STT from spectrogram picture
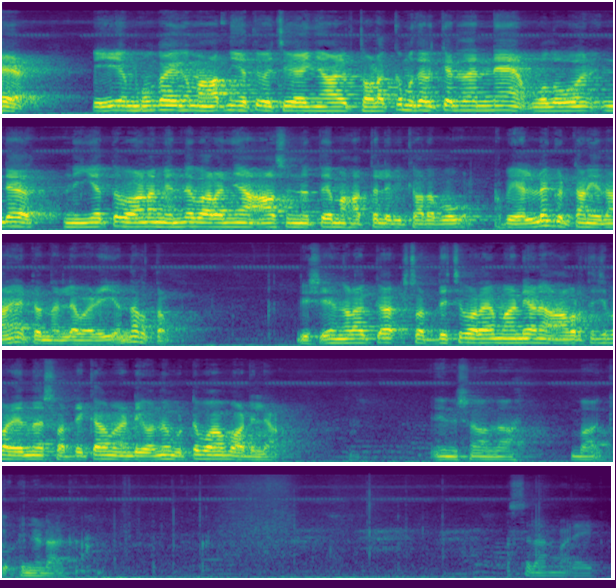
ഈ മുഖം ആത്മീയത്ത് വെച്ച് കഴിഞ്ഞാൽ തുടക്കം മുതൽക്ക് തന്നെ ഒതുവിന്റെ നീയത്ത് വേണം എന്ന് പറഞ്ഞ ആ സുന്നത്ത് മഹത്വം ലഭിക്കാതെ പോകും. അപ്പോൾ എല്ലാം കിട്ടാൻ ഇതാണ് ഏറ്റവും നല്ല വഴി എന്നർത്ഥം. വിഷയങ്ങളൊക്കെ ശ്രദ്ധിച്ച് പറയാൻ വേണ്ടിയാണ് ആവർത്തിച്ച് പറയുന്നത് ശ്രദ്ധിക്കാൻ വേണ്ടി ഒന്നും വിട്ടുപോകാൻ പാടില്ല. ഇൻഷാല്ല ബാക്കി പിന്നീടാക്കാം അസ്സാം വലൈക്കും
